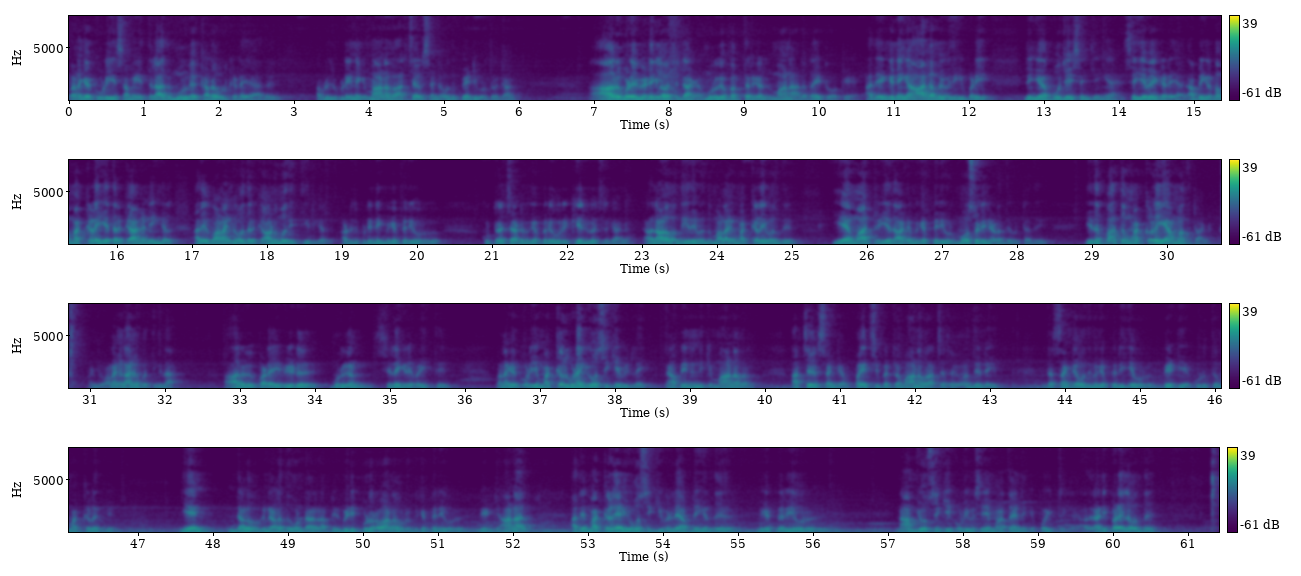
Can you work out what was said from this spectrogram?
வணங்கக்கூடிய சமயத்தில் அது முருக கடவுள் கிடையாது. அப்படின்னு சொல்லி இன்றைக்கி மாணவ அர்ச்சகர் சங்கம் வந்து பேட்டி கொடுத்துருக்காங்க. ஆறு படை வீடுகளும் வச்சுட்டாங்க. முருக பக்தர்கள் மாநாடு ரைட் ஓகே. அது எங்கே நீங்கள் ஆகம விதிக்குப்படி நீங்கள் பூஜை செஞ்சீங்க? செய்யவே கிடையாது. அப்படிங்கிறப்ப மக்களை எதற்காக நீங்கள் அதை வணங்குவதற்கு அனுமதித்தீர்கள்? அப்படின்னு சொல்லி இன்றைக்கி மிகப்பெரிய ஒரு குற்றச்சாட்டு மிகப்பெரிய ஒரு கேள்வி வச்சுருக்காங்க. அதனால் வந்து இதை வந்து மல மக்களை வந்து ஏமாற்றியதாக மிகப்பெரிய ஒரு மோசடி நடந்து விட்டது. இதை பார்த்து மக்களும் ஏமாத்துட்டாங்க. அங்கே வணங்கினாங்க பார்த்தீங்களா ஆறு படை வீடு முருகன் சிலைகளை வைத்து வணங்கக்கூடிய மக்கள் கூட யோசிக்கவில்லை அப்படின்னு இன்னைக்கு மாணவர் அர்ச்சகர் சங்கம் பயிற்சி பெற்ற மாணவர் அர்ச்சகர் சங்கம் வந்து இன்னைக்கு இந்த சங்கம் வந்து மிகப்பெரிய ஒரு பேட்டியை கொடுத்து மக்களுக்கு ஏன் இந்த அளவுக்கு நடந்து கொண்டார்கள் அப்படின்னு விழிப்புணர்வான ஒரு மிகப்பெரிய ஒரு பேட்டி. ஆனால் அதை மக்கள் ஏன் யோசிக்கவில்லை அப்படிங்கிறது மிகப்பெரிய ஒரு நாம் யோசிக்கக்கூடிய விஷயமாக தான் இன்றைக்கி போயிட்டுருக்கு. அதன் அடிப்படையில் வந்து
